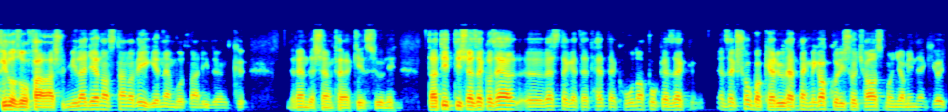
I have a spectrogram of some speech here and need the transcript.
filozófálás, hogy mi legyen, aztán a végén nem volt már időnk rendesen felkészülni. Tehát itt is ezek az elvesztegetett hetek, hónapok, ezek, ezek sokba kerülhetnek, még akkor is, hogyha azt mondja mindenki, hogy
